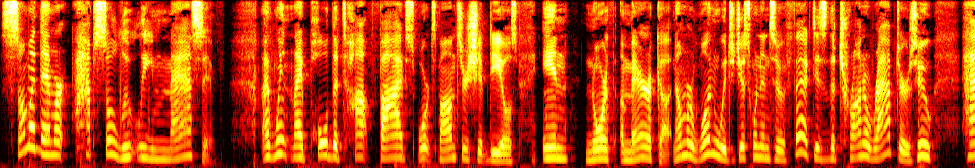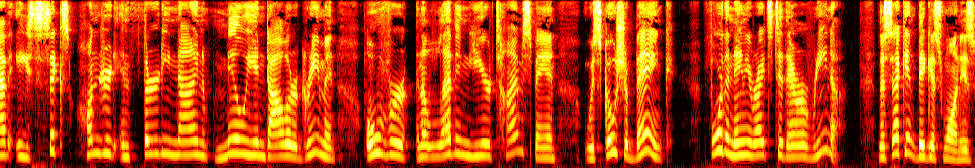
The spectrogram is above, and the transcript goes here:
some of them are absolutely massive. I went and I pulled the top five sports sponsorship deals in North America. Number one, which just went into effect, is the Toronto Raptors, who have a $639 million agreement over an 11 year time span with Scotiabank for the naming rights to their arena. The second biggest one is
